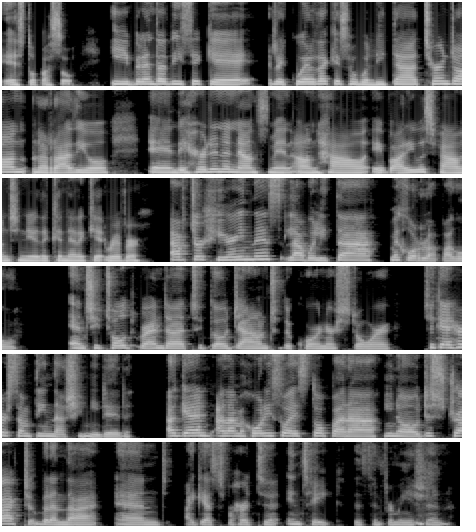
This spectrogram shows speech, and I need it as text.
esto pasó. Y Brenda dice que recuerda que su abuelita turned on la radio and they heard an announcement on how a body was found near the Connecticut River. After hearing this, la abuelita mejor lo apagó. And she told Brenda to go down to the corner store to get her something that she needed. Again, a lo mejor hizo esto para, you know, distract Brenda and I guess for her to intake this information.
